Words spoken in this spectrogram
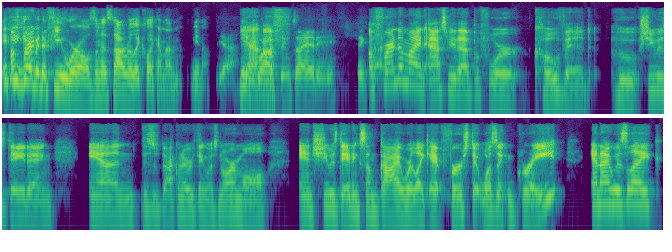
if A you friend- give it a few whirls and it's not really clicking, then you know. Yeah. Yeah, a f- anxiety. A friend of mine asked me that before COVID, who she was dating, and this was back when everything was normal. And she was dating some guy where, like, at first it wasn't great. And I was like,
